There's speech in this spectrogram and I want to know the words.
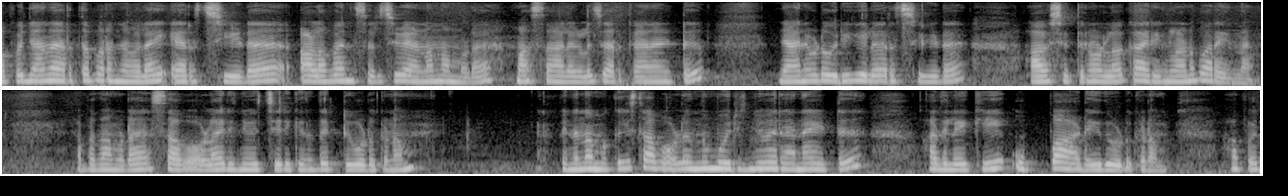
അപ്പോൾ ഞാൻ നേരത്തെ പറഞ്ഞ പോലെ ഇറച്ചിയുടെ അളവനുസരിച്ച് വേണം നമ്മുടെ മസാലകൾ ചേർക്കാനായിട്ട്. ഞാനിവിടെ ഒരു കിലോ ഇറച്ചിയുടെ ആവശ്യത്തിനുള്ള കാര്യങ്ങളാണ് പറയുന്നത്. അപ്പോൾ നമ്മുടെ സവോള അരിഞ്ഞു വെച്ചിരിക്കുന്നത് ഇട്ട് കൊടുക്കണം. പിന്നെ നമുക്ക് ഈ സവോള ഒന്ന് മുരിഞ്ഞ് വരാനായിട്ട് അതിലേക്ക് ഉപ്പ് ആഡ് ചെയ്ത് കൊടുക്കണം. അപ്പോൾ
